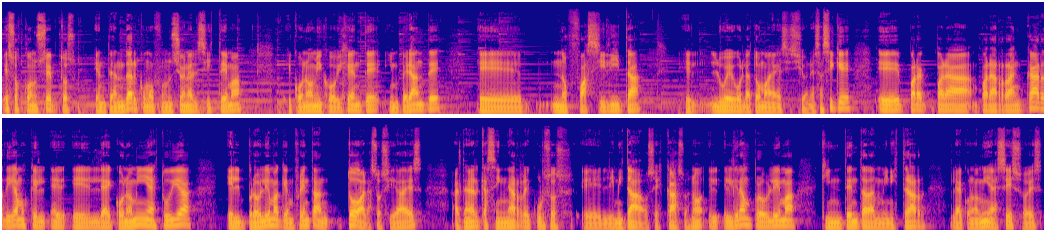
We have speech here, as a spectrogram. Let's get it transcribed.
esos conceptos, entender cómo funciona el sistema económico vigente, imperante, eh, nos facilita luego la toma de decisiones. Así que eh, para, arrancar, digamos que la economía estudia el problema que enfrentan todas las sociedades al tener que asignar recursos eh, limitados, escasos. ¿no? El, gran problema que intenta administrar la economía es eso, es,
